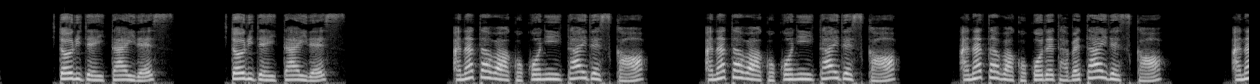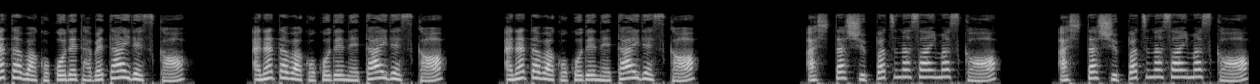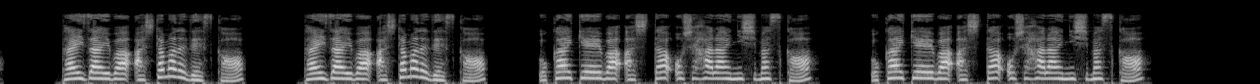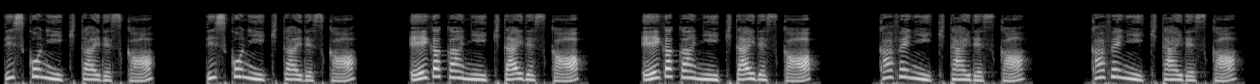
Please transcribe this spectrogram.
一人でいたいです。一人でいたいです。あなたはここにいたいですか？あなたはここにいたいですか？あなたはここで食べたいですか？あなたはここで食べたいですか？あなたはここで寝たいですか？あなたはここで寝たいですか？明日出発なさいますか？明日出発なさいますか？滞在は明日までですか？滞在は明日までですか？お会計は明日お支払いにしますか？お会計は明日お支払いにしますか？ディスコに行きたいですか？ディスコに行きたいですか？映画館に行きたいですか？映画館に行きたいですか？カフェに行きたいですか？カフェに行きたいですか？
